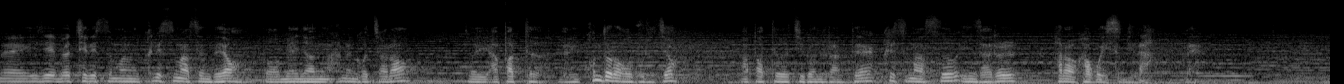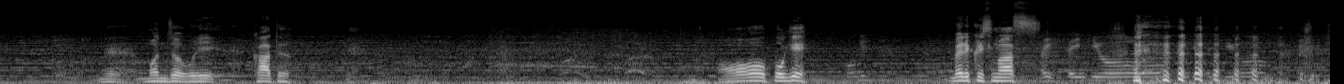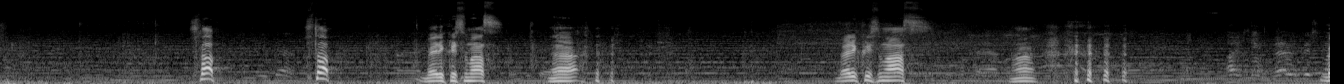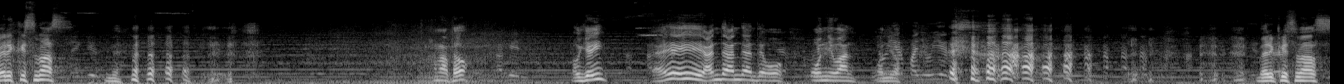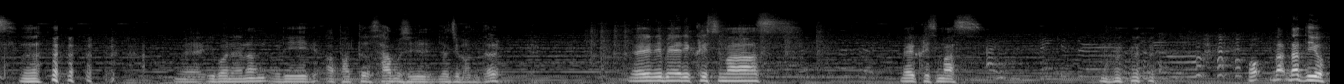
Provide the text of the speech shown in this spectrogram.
네, 이제 며칠 있으면 크리스마스인데요. 또 매년 하는 것처럼 저희 아파트, 여기 콘도라고 부르죠. 아파트 직원들한테 크리스마스 인사를 하러 가고 있습니다. 네. 네, 먼저 우리 가드. 네. 오, 뽀기. Okay. 메리 크리스마스. You, thank you. 스탑! 스탑! 메리 크리스마스. 네. 메리 크리스마스. 어. 메리 크리스마스. 네. 하나 더? 어게인? 에이, 안 돼, 안 돼, 안 돼. 오, only one. New only Year one. pa, New Year. 메리 크리스마스. 네. 네, 이번에는 우리 아파트 사무실 여직원들. Merry, Merry Christmas. Merry Christmas. Oh, not, not you.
